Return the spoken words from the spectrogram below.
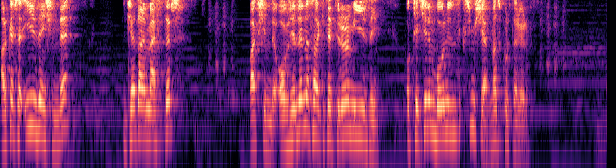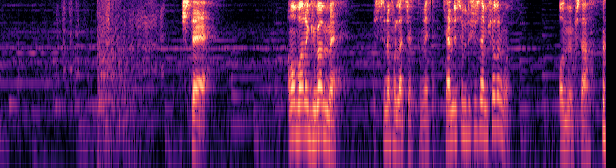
arkadaşlar iyi izleyin şimdi. Jedi Master. Bak şimdi objeleri nasıl hareket ettiriyorum iyi izleyin. O keçinin boynuzu sıkışmış ya nasıl kurtarıyorum. İşte. Ama bana güvenme. Üstüne fırlatacaktım neyse. Kendi üstüme düşürsem bir şey olur mu? Olmuyormuş daha.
